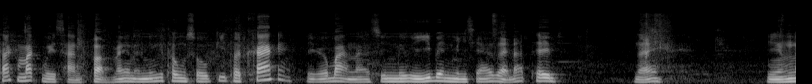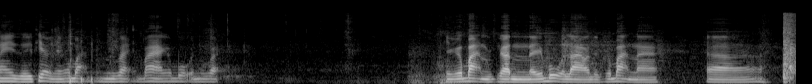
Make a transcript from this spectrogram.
thắc mắc về sản phẩm hay là những thông số kỹ thuật khác ấy, thì các bạn à, xin lưu ý bên mình sẽ giải đáp thêm. Đấy. Thì hôm nay giới thiệu cho các bạn như vậy ba cái bộ như vậy. Thì các bạn cần lấy bộ nào thì các bạn là à, à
